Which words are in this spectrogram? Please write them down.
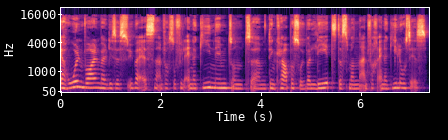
erholen wollen, weil dieses Überessen einfach so viel Energie nimmt und ähm, den Körper so überlädt, dass man einfach energielos ist.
